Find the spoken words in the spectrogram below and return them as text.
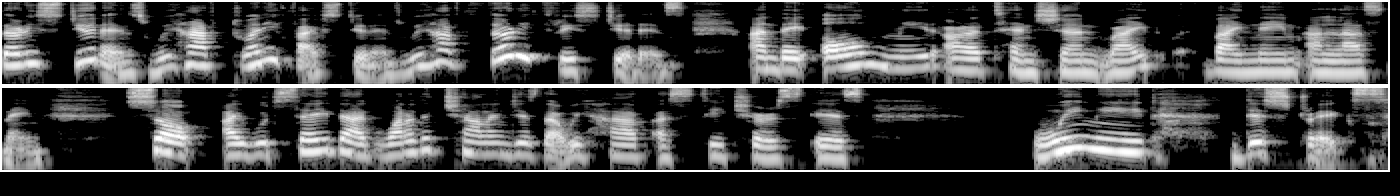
30 students we have 25 students we have 33 students and they all need our attention right by name and last name. So i would say that one of the challenges that we have as teachers is we need districts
